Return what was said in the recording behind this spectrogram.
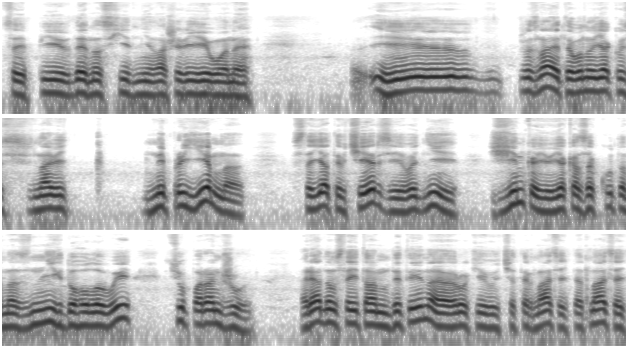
це південно-східні наші регіони. І ви знаєте, воно якось навіть неприємно стояти в черзі в одній жінкою, яка закутана з ніг до голови цю паранджу. Рядом стоїть там дитина років 14-15,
